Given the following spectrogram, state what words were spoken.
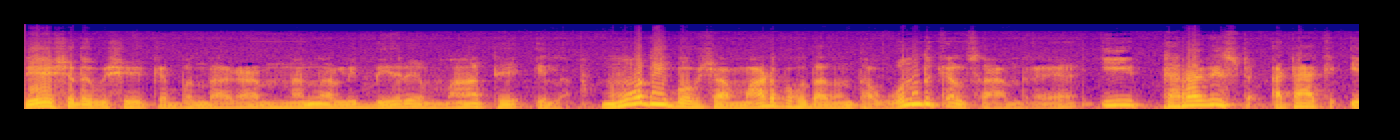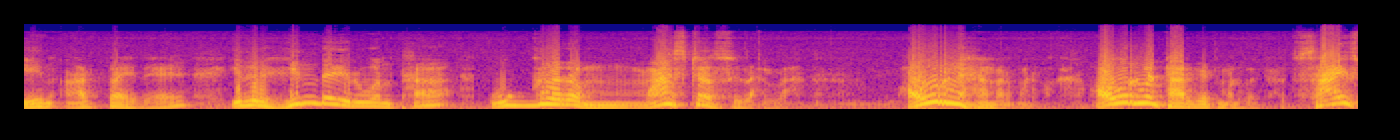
ದೇಶದ ವಿಷಯಕ್ಕೆ ಬಂದಾಗ ನನ್ನಲ್ಲಿ ಬೇರೆ ಮಾತೇ ಇಲ್ಲ. ಮೋದಿ ಬಹುಶಃ ಮಾಡಬಹುದಾದಂಥ ಒಂದು ಕೆಲಸ ಅಂದರೆ ಈ ಟೆರರಿಸ್ಟ್ ಅಟ್ಯಾಕ್ ಏನು ಆಗ್ತಾ ಇದೆ, ಇದರ ಹಿಂದೆ ಇರುವಂಥ ಉಗ್ರರ ಮಾಸ್ಟರ್ಸ್ ಇದಾರಲ್ಲ ಅವ್ರನ್ನ ಹ್ಯಾಮರ್ ಮಾಡಬೇಕು? ಅವ್ರನ್ನ ಟಾರ್ಗೆಟ್ ಮಾಡಬೇಕು? ಸಾಯಿಸ್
